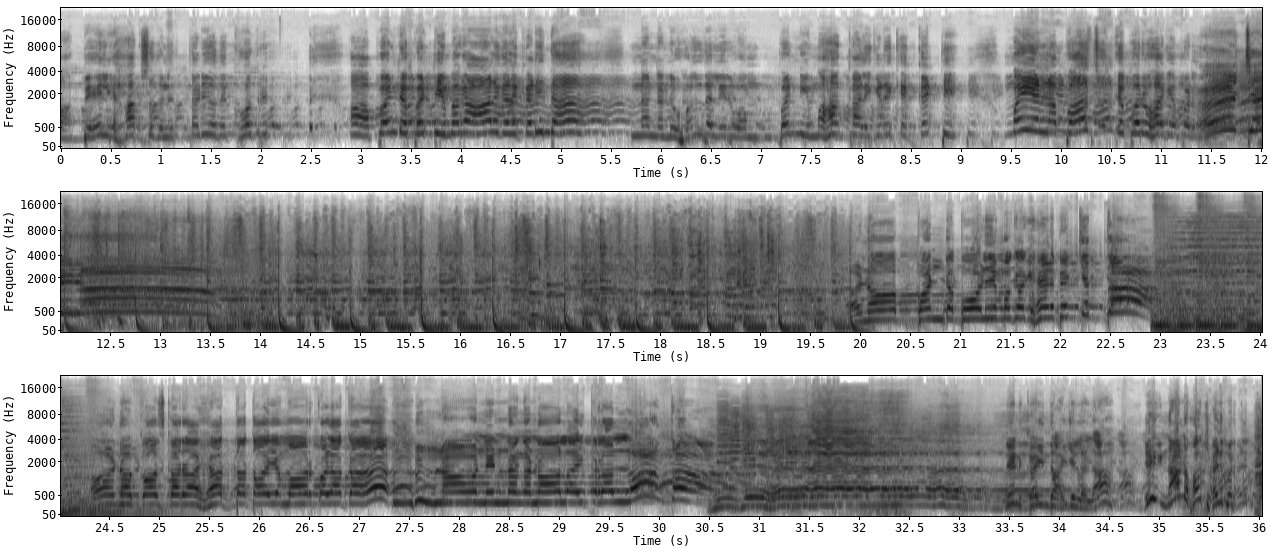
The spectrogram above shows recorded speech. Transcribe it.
ಆ ಬೇಲಿ ಹಾಕ್ಸೋದನ್ನು ತಡೆಯೋದಕ್ಕೆ ಹೋದ್ರೆ ಆ ಪಂಡ ಬಟ್ಟಿ ಮಗ ಆಳುಗಳ ಕಡೆಯಿಂದ ನನ್ನನ್ನು ಹೊಲದಲ್ಲಿರುವ ಬನ್ನಿ ಮಹಾಕಾಳಿ ಗಿಡಕ್ಕೆ ಕಟ್ಟಿ ಮೈಯೆಲ್ಲ ಬಾಚುತ್ತೆ ಬರುವ ಹಾಗೆ ಪಡೆದ. ಅಣ್ಣ ಪಂಡ ಬೋಳಿ ಮಗಗೆ ಹೇಳ್ಬೇಕಿತ್ತ? ಹಣಕ್ಕೋಸ್ಕರ ಹೆತ್ತ ತಾಯಿ ಮಾರ್ಕೊಳಕ ನಾವು ನಿನ್ನಂಗ ನಾಲ್ಕರಲ್ಲ ಅಂತ. ನಿನ್ ಕೈಯಿಂದ ಆಗಿಲ್ಲಲ್ಲ? ಈಗ ನಾನು ಹೋಗಿ ಹೇಳಿ ಬರ್ತೀನಿ.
